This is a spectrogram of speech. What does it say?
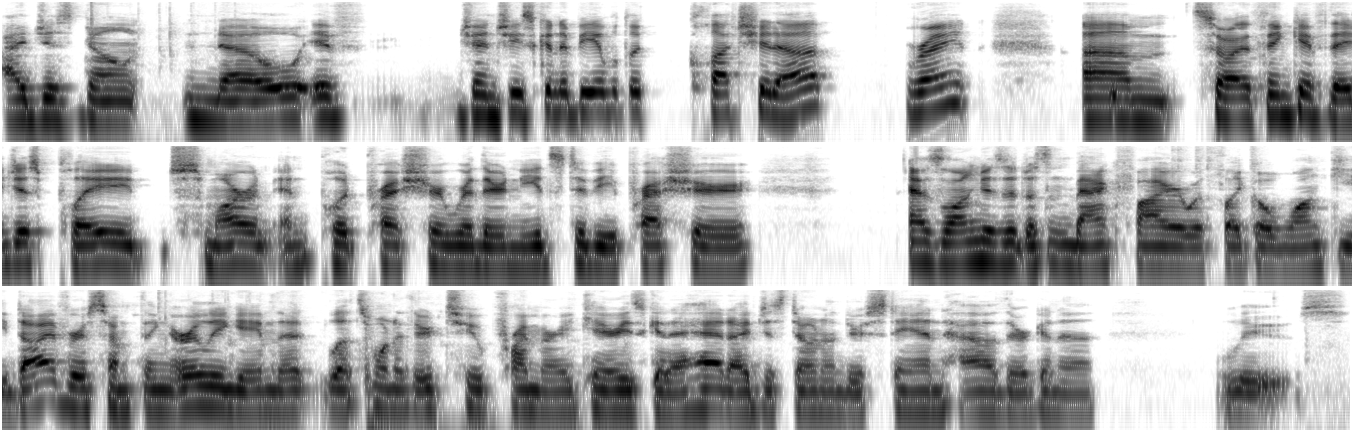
I just don't know if Gen G's going to be able to clutch it up, right? Um, so I think if they just play smart and put pressure where there needs to be pressure, as long as it doesn't backfire with like a wonky dive or something early game that lets one of their two primary carries get ahead, I just don't understand how they're gonna lose.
